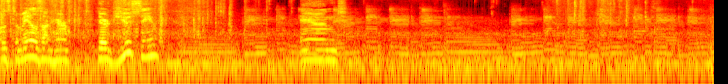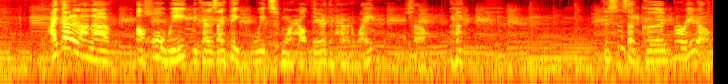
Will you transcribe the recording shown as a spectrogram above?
Those tomatoes on here, they're juicy and I got it on a, a whole wheat because I think wheat's more healthier than having white. So this is a good burrito.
